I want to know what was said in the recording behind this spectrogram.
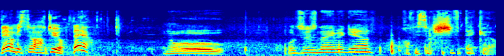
There, Mr. Arthur, there! No. What's his name again? Professor Shiftaker.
